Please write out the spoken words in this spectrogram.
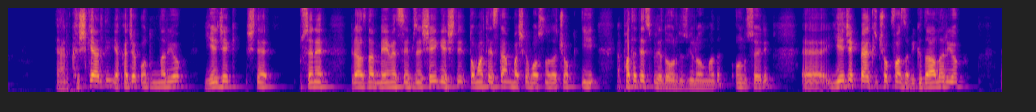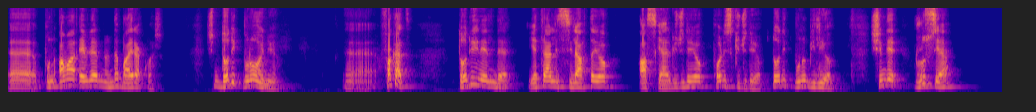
Yani kış geldi, yakacak odunları yok. Yiyecek işte bu sene biraz da meyve sebze şey geçti. Domatesten başka Bosna'da çok iyi patates bile doğru düzgün olmadı. Onu söyleyeyim. Ee, yiyecek belki çok fazla bir gıdaları yok. Ee, bun, ama evlerinin önünde bayrak var. Şimdi Dodik bunu oynuyor. Ee, fakat Dodik'in elinde yeterli silah da yok. Asker gücü de yok. Polis gücü de yok. Dodik bunu biliyor. Şimdi Rusya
